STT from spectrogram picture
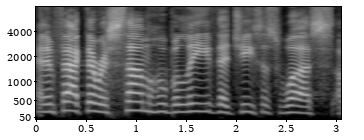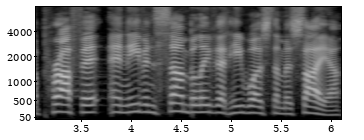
And in fact, there were some who believed that Jesus was a prophet, and even some believed that he was the Messiah.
